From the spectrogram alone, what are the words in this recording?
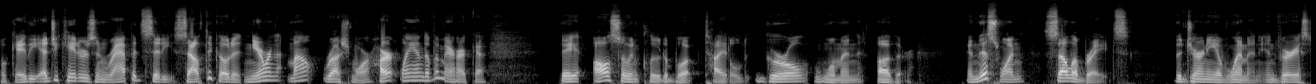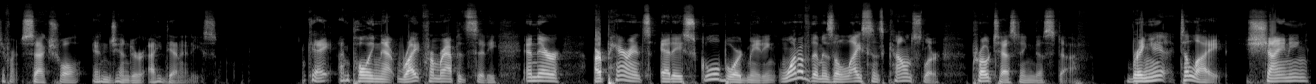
okay, the educators in Rapid City, South Dakota, near Mount Rushmore, heartland of America. They also include a book titled Girl, Woman, Other. And this one celebrates the journey of women in various different sexual and gender identities. Okay, I'm pulling that right from Rapid City. And there are parents at a school board meeting. One of them is a licensed counselor protesting this stuff, bringing it to light, shining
